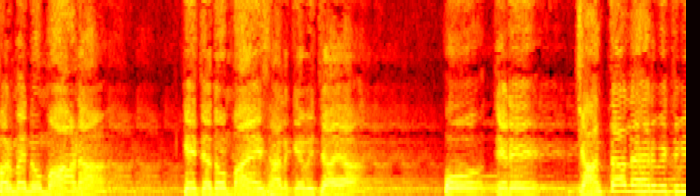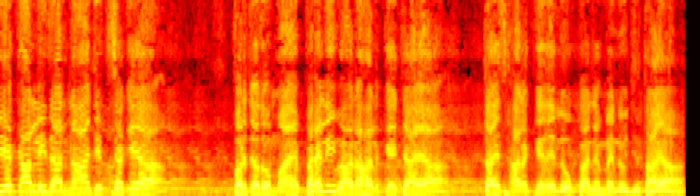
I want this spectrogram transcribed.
ਪਰ ਮੈਨੂੰ ਮਾਣ ਆ ਕਿ ਜਦੋਂ ਮੈਂ ਇਸ ਹਲਕੇ ਵਿੱਚ ਆਇਆ, ਉਹ ਜਿਹੜੇ ਜਨਤਾ ਲਹਿਰ ਵਿੱਚ ਵੀ ਅਕਾਲੀ ਦਲ ਨਾ ਜਿੱਤ ਸਕਿਆ, ਪਰ ਜਦੋਂ ਮੈਂ ਪਹਿਲੀ ਵਾਰ ਹਲਕੇ 'ਚ ਆਇਆ, ਤਾਂ ਇਸ ਹਲਕੇ ਦੇ ਲੋਕਾਂ ਨੇ ਮੈਨੂੰ ਜਿਤਾਇਆ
